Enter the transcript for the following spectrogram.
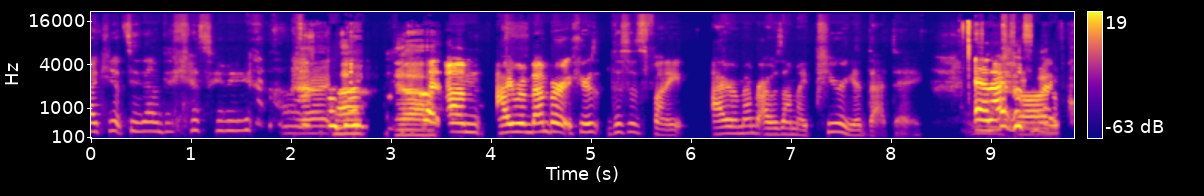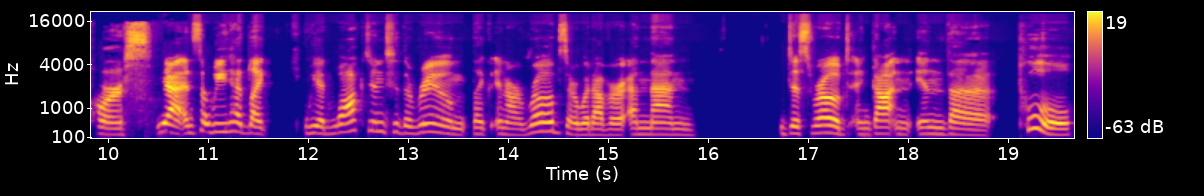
I can't see them, they can't see me. Right. yeah. But um, I remember here's this is funny. I remember I was on my period that day, and oh I was God, like, of course, yeah. And so we had like we had walked into the room like in our robes or whatever, and then disrobed and gotten in the pool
